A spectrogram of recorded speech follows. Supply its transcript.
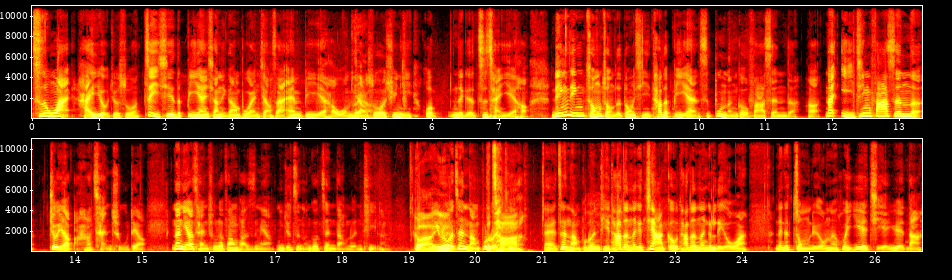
之外，还有就是说这些的弊案，像你刚刚不管讲啥 MB 也好，我们讲说虚拟或那个资产也好，林林总总的东西，它的弊案是不能够发生的啊。那已经发生了，就要把它铲除掉。那你要铲除的方法是怎么样？你就只能够政党轮替了。对啊，你如果政党不轮替，哎，政党不轮替，它的那个架构，它的那个流啊，那个肿瘤呢，会越结越大。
